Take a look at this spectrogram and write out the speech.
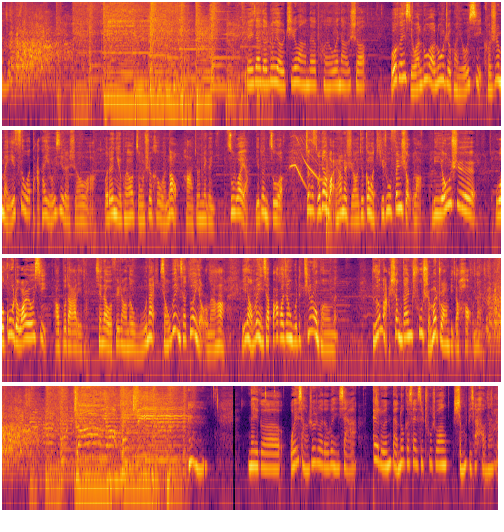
有位叫做路友之王的朋友问到说。我很喜欢撸啊撸这款游戏，可是每一次我打开游戏的时候啊，我的女朋友总是和我闹，哈，就那个作呀，一顿作。就在昨天晚上的时候，就跟我提出分手了，理由是我顾着玩游戏啊，不搭理她。现在我非常的无奈，想问一下段友们哈，也想问一下八卦江湖的听众朋友们，德玛圣丹出什么装比较好呢？那个我也想弱弱的问一下。盖伦打诺克赛斯出装什么比较好呢？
